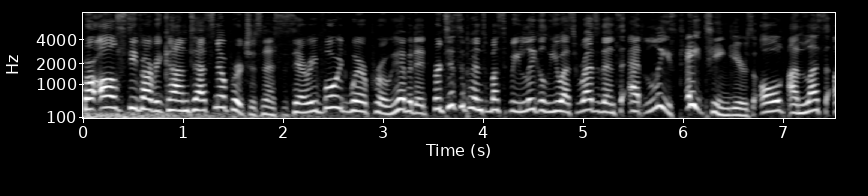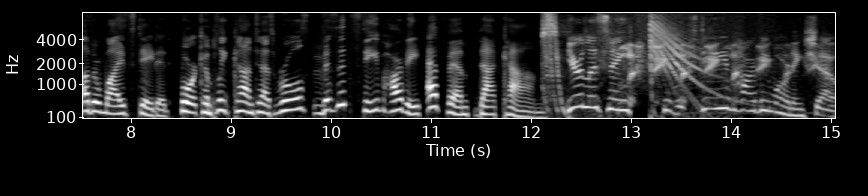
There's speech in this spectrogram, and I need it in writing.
For all Steve Harvey contests, no purchase necessary, void where prohibited. Participants must be legal U.S. residents at least 18 years old unless otherwise stated. For complete contest rules, visit SteveHarveyFM.com. You're listening to the Steve Harvey Morning Show.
